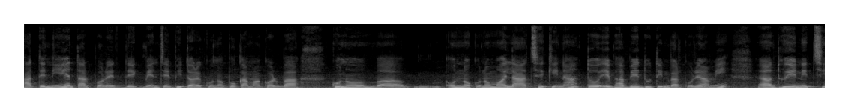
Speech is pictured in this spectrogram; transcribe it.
হাতে নিয়ে তারপরে দেখবেন যে ভিতরে কোনো পোকামাকড় বা কোনো অন্য কোনো ময়লা আছে কি না তো এভাবে দু তিনবার করে আমি ধুয়ে নিচ্ছি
